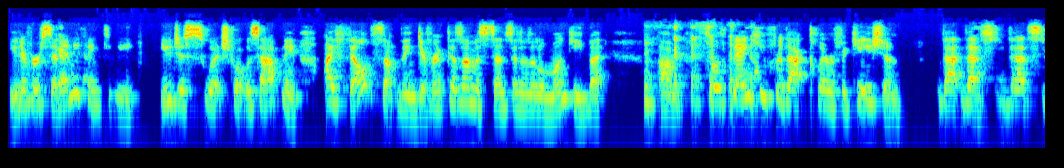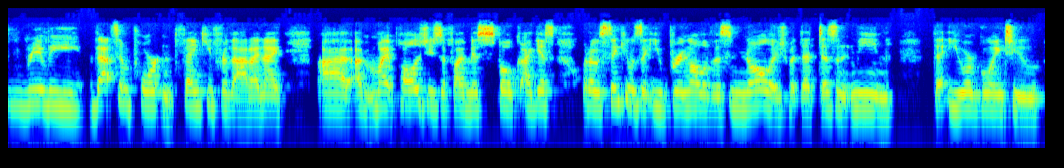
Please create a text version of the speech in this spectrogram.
You never said yeah. anything to me. You just switched what was happening. I felt something different because I'm a sensitive little monkey, but um, so thank you for that clarification that that's that's really that's important. Thank you for that. And i uh, my apologies if i misspoke. I guess what i was thinking was that you bring all of this knowledge but that doesn't mean that you are going to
